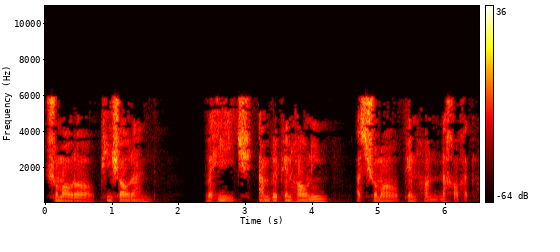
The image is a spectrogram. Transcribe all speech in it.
شما را پیشارند و هیچ امر پنهانی از شما پنهان نخواهد ماند.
